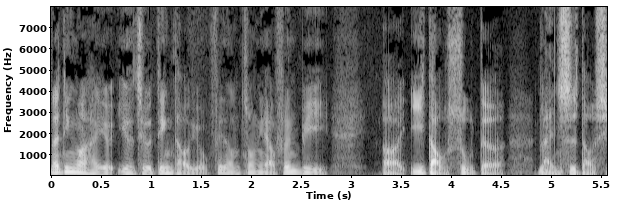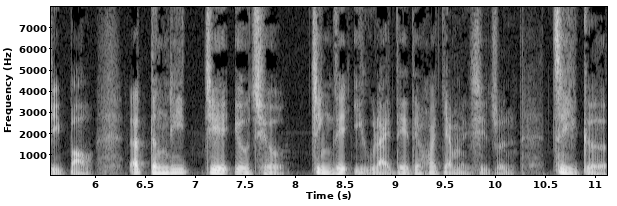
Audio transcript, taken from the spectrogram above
那另外还有有就丁桃有非常重要分泌呃胰岛素的蓝氏岛细胞。那等你借有求进这油来对对发炎的时阵，这个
